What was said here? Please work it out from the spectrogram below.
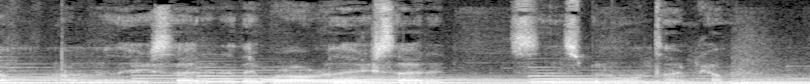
I'm, I'm really excited. I think we're all really excited. it's, it's been a long time coming.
